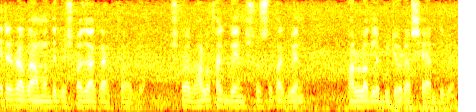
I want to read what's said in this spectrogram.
এটার ব্যাপারে আমাদেরকে সজাগ রাখতে হবে। সবাই ভালো থাকবেন, সুস্থ থাকবেন, ভালো লাগলে ভিডিওটা শেয়ার দিবেন।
